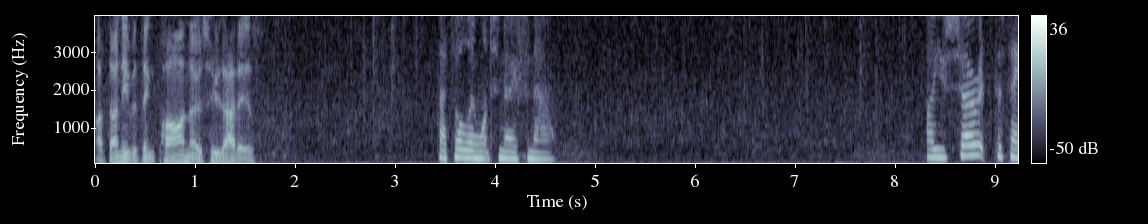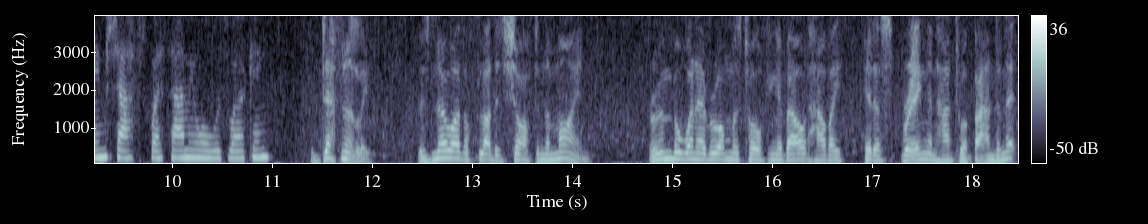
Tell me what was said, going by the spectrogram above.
I don't even think Pa knows who that is. That's all I want to know for now. Are you sure it's the same shaft where Samuel was working? Definitely. There's no other flooded shaft in the mine. Remember when everyone was talking about how they hit a spring and had to abandon it?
